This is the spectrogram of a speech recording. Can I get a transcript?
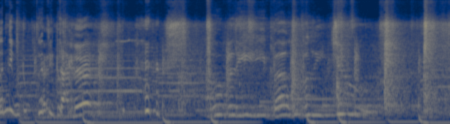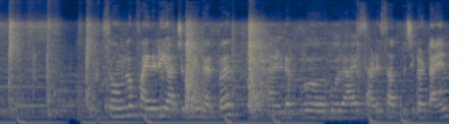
गुदी गुदू गुदी गुदू बाहुबली बाहुबली टू सो हम लोग फाइनली आ चुके हैं घर पर एंड अब हो रहा है साढ़े सात बजे का टाइम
